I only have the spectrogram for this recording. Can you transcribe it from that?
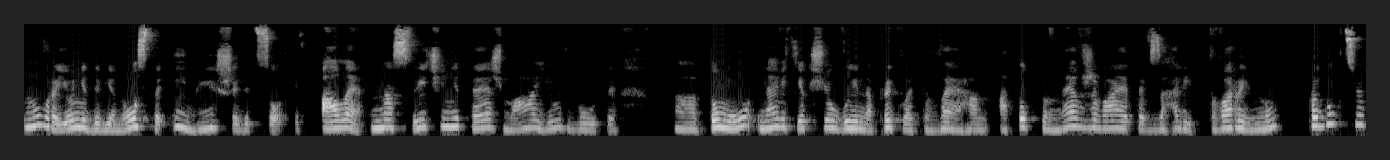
ну, в районі 90 і більше відсотків. Але насичені теж мають бути. Тому навіть якщо ви, наприклад, веган, а тобто не вживаєте взагалі тваринну продукцію,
